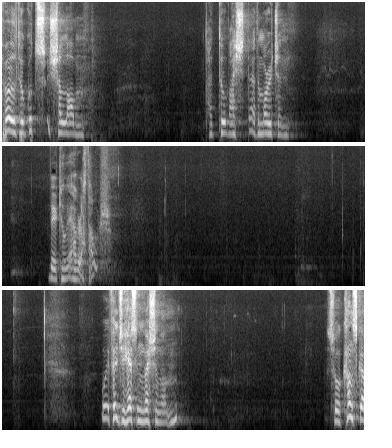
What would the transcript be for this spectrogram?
Føl til Guds shalom. Ta du veist at morgen vil du ever at oss. Og i fylgje hesen versen om så kanskje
